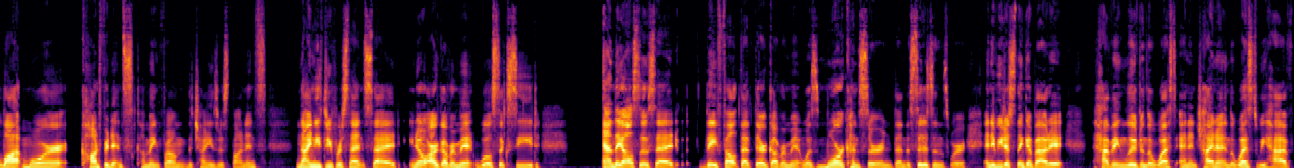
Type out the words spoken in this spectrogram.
lot more confidence coming from the Chinese respondents. 93% said, you know, our government will succeed. And they also said they felt that their government was more concerned than the citizens were. And if you just think about it, having lived in the West and in China, in the West, we have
